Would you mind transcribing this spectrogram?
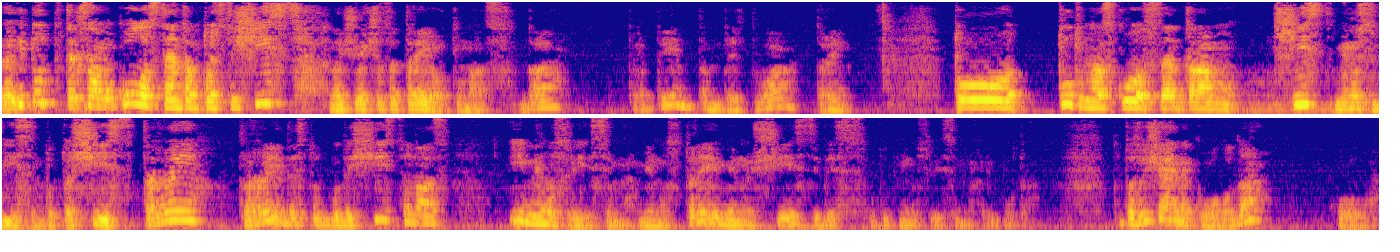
Е, І тут так само коло з центром точці 6. Ну, якщо, якщо це 3 от у нас, да? то 1, там десь 2, 3. То тут у нас коло з центром 6 мінус 8. Тобто 6, 3, 3, десь тут буде 6 у нас. І мінус 8. Мінус 3, мінус 6, і десь тут мінус 8 нехай буде. Тобто звичайне коло, да? Коло.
